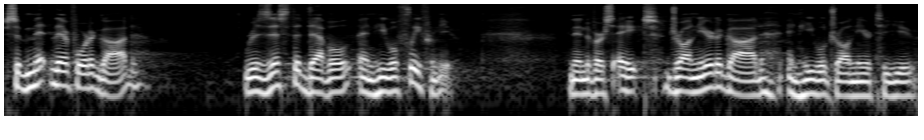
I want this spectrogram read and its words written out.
Submit therefore to God, resist the devil, and he will flee from you. And into verse 8 draw near to God, and he will draw near to you.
